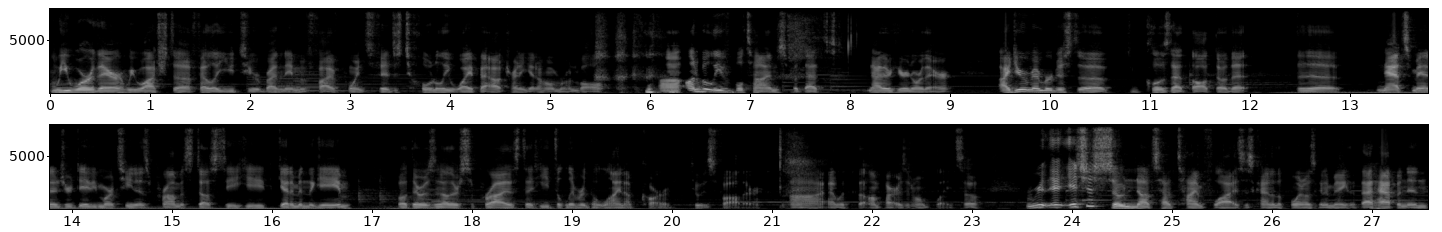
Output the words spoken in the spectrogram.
We were there. We watched a fellow YouTuber by the name of Five Points Fids totally wipe out trying to get a home run ball. uh, unbelievable times, but that's neither here nor there. I do remember just to close that thought though that the Nats manager Davey Martinez promised Dusty he'd get him in the game, but there was another surprise that he delivered the lineup card to his father uh, and with the umpires at home plate. So it's just so nuts how time flies. Is kind of the point I was going to make. That that happened in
